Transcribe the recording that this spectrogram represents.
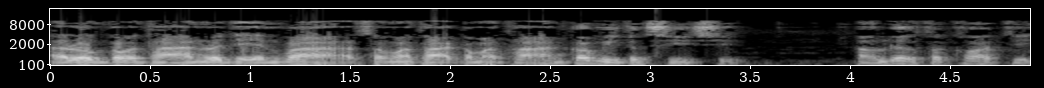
อารมณ์กรรมฐานเราจะเห็นว่า สมถกรรมฐานก็มีตั้งสี่สิบเอาเลือกสักข้อจี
